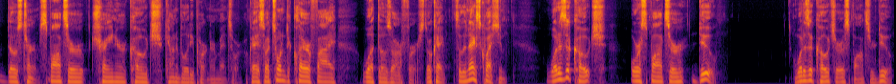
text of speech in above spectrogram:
those terms sponsor trainer coach accountability partner mentor. Okay so i just wanted to clarify what those are first. Okay so the next question what does a coach or a sponsor do? What does a coach or a sponsor do?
